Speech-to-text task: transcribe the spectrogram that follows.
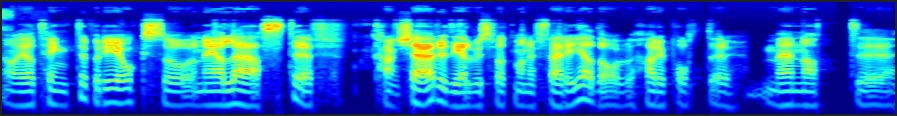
Ja, jag tänkte på det också när jag läste. Kanske är det delvis för att man är färgad av Harry Potter, men att eh,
